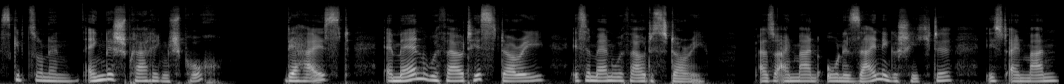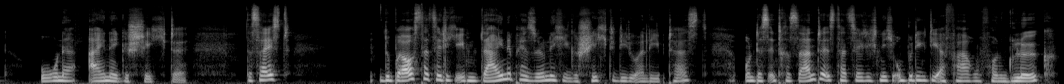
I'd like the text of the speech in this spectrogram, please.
Es gibt so einen englischsprachigen Spruch, der heißt, A man without his story is a man without a story. Also ein Mann ohne seine Geschichte ist ein Mann ohne eine Geschichte. Das heißt, du brauchst tatsächlich eben deine persönliche Geschichte, die du erlebt hast. Und das Interessante ist tatsächlich nicht unbedingt die Erfahrung von Glück,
